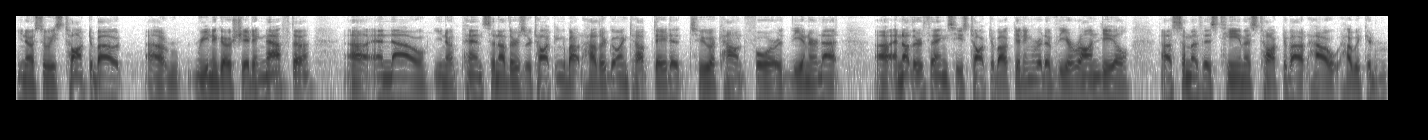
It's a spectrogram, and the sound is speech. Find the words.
You know, so he's talked about renegotiating NAFTA. Uh, and now, you know, Pence and others are talking about how they're going to update it to account for the internet uh, and other things. He's talked about getting rid of the Iran deal. Uh, some of his team has talked about how, how we could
